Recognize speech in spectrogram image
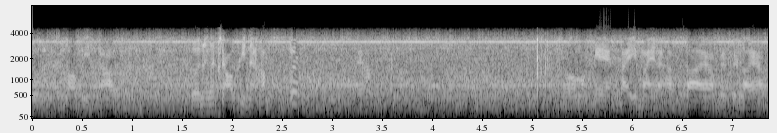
ัวนึงก็เจาะผิดนะครับ ตัวนึงก็เจาะผิดนะครับปึ๊บนะครับเรามาแก้ไขใหม่นะครับ ได้ครับไม่เป็นไรครับ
